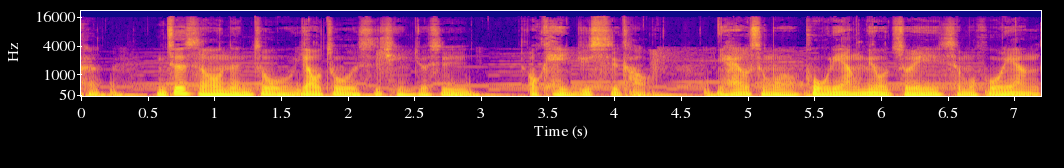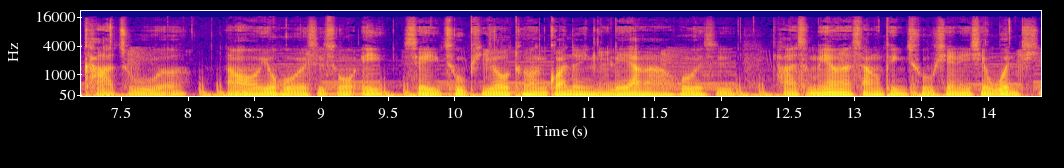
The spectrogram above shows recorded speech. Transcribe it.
你这时候能做要做的事情，就是 OK，你去思考。你还有什么货量没有追？什么货量卡住了？然后又或者是说，哎，谁出纰漏突然关了你的量啊？或者是它什么样的商品出现了一些问题？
